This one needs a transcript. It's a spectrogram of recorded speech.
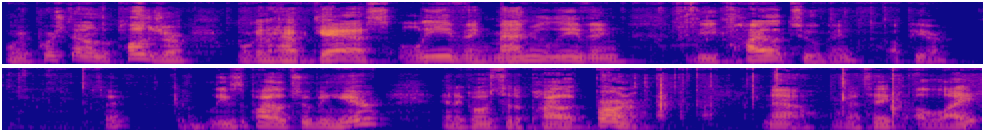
When we push down the plunger, we're going to have gas leaving, manually leaving the pilot tubing up here. Leaves the pilot tubing here, and it goes to the pilot burner. Now, we're going to take a light,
